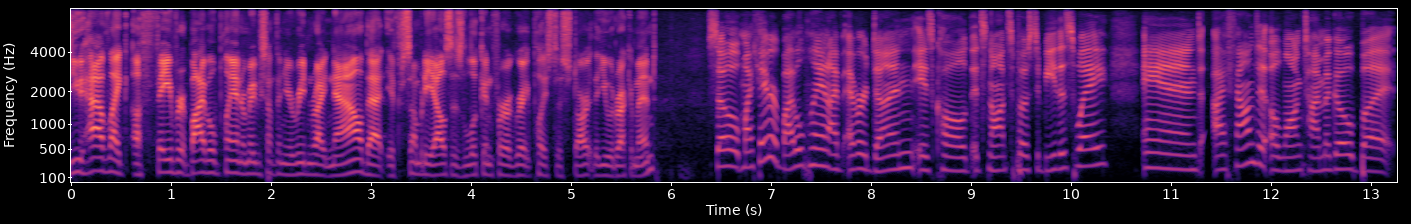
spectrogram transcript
do you have like a favorite Bible plan or maybe something you're reading right now that if somebody else is looking for a great place to start that you would recommend? So, my favorite Bible plan I've ever done is called It's Not Supposed to Be This Way. And I found it a long time ago, but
